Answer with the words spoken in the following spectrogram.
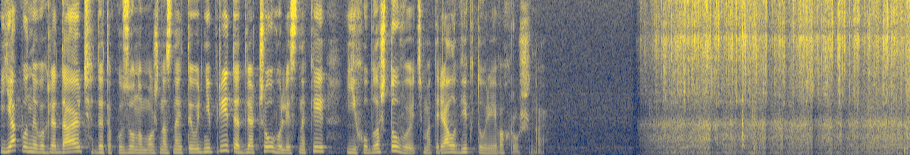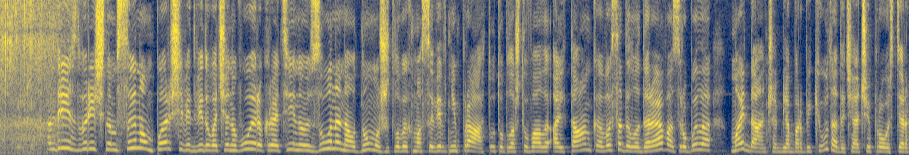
Як вони виглядають, де таку зону можна знайти у Дніпрі та для чого лісники їх облаштовують? Матеріал Вікторії Вахрушиної. Андрій з дворічним сином перші відвідувачі нової рекреаційної зони на одному з житлових масивів Дніпра. Тут облаштували альтанки, висадили дерева, зробили майданчик для барбекю та дитячий простір.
